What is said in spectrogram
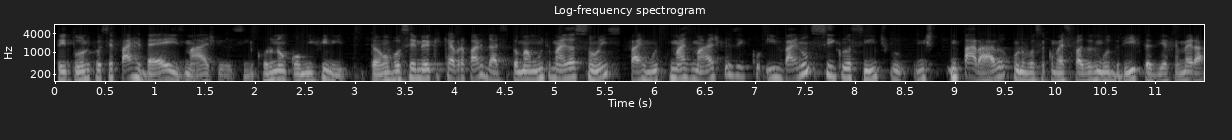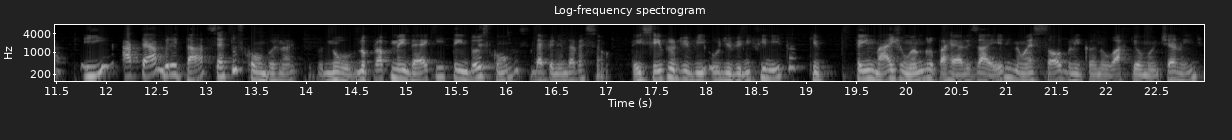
tem turno que você faz 10 mágicas, assim, quando não come infinito. Então você meio que quebra a paridade. Você toma muito mais ações, faz muito mais mágicas e, e vai num ciclo, assim, tipo, imparável, quando você começa a fazer os Mudriftas e efemerar. E até habilitar certos combos, né? No, no próprio main deck tem dois combos, dependendo da versão. Tem sempre o, Divi, o Divino Infinita, que tem mais de um ângulo para realizar ele, não é só brincando o Arqueomante Land.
